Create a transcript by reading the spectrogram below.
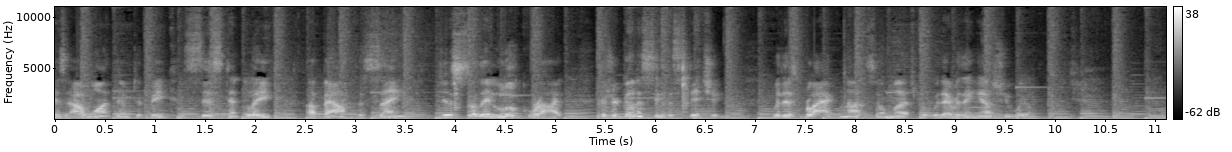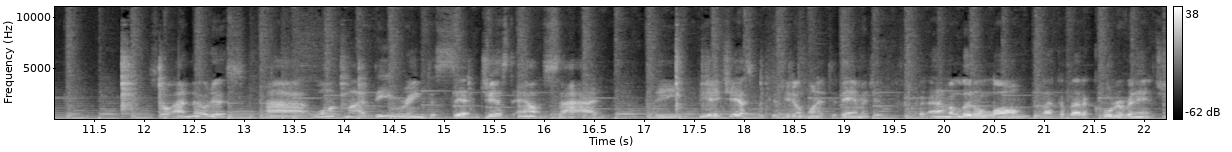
is I want them to be consistently about the same just so they look right because you're going to see the stitching. With this black, not so much, but with everything else you will. So I notice I want my D-ring to set just outside the VHS because you don't want it to damage it. But I'm a little long, like about a quarter of an inch.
